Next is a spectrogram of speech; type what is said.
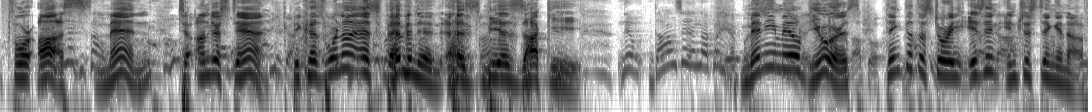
for us, men, to understand because we're not as feminine as Miyazaki. Many male viewers think that the story isn't interesting enough,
